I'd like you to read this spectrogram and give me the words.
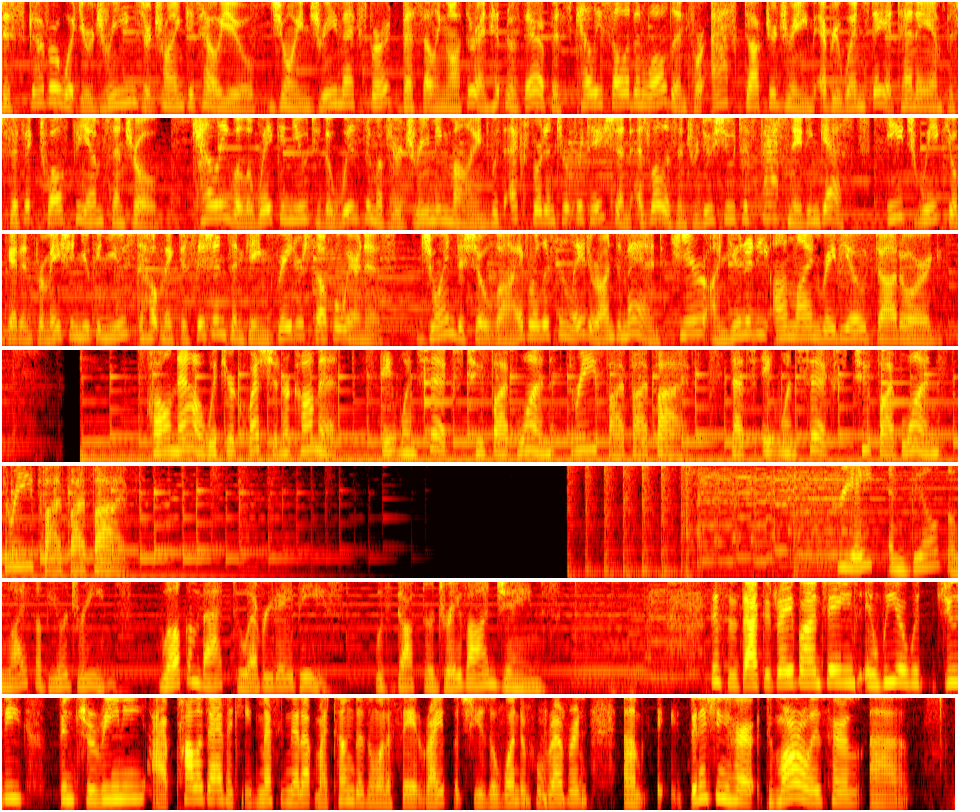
Discover what your dreams are trying to tell you. Join dream expert, best-selling author, and hypnotherapist Kelly Sullivan Walden for Ask Dr. Dream every Wednesday at 10 a.m. Pacific, 12 p.m. Central. Kelly will awaken you to the wisdom of your dreaming mind with expert interpretation, as well as introduce you to fascinating guests. Each week, you'll get information you can use to help make decisions and gain greater self-awareness. Join the show live or listen later on demand here on UnityOnlineRadio.org. Call now with your question or comment. 816 251 3555. That's 816 251 3555. Create and build the life of your dreams. Welcome back to Everyday Peace with Dr. Dravon James. This is Dr. Dravon James, and we are with Judy Venturini. I apologize. I keep messing that up. My tongue doesn't want to say it right, but she is a wonderful reverend. Um, finishing her tomorrow is her uh,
